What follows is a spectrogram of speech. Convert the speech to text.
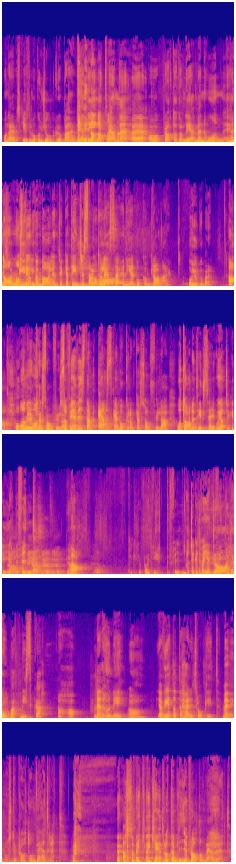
Hon har även skrivit en bok om jordgubbar. Vi har ringt henne och pratat om det. Men hon, Någon familj... måste ju uppenbarligen tycka att det är intressant Ja. att läsa en hel bok om granar. Och jordgubbar. Ja, Och nu kalsongfylla. Sofia Wistam älskar boken om kalsongfylla och tar den till sig och jag tycker det är jättefint. Vi älskar inte det. Ja. tycker det var jättefint. Jag tycker det var jättefint Bra jobbat, Miska. Ja. Men hörni, Ja. jag vet att det här är tråkigt, men vi måste ju prata om vädret. Alltså vi, vi kan ju inte låta bli att prata om vädret.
